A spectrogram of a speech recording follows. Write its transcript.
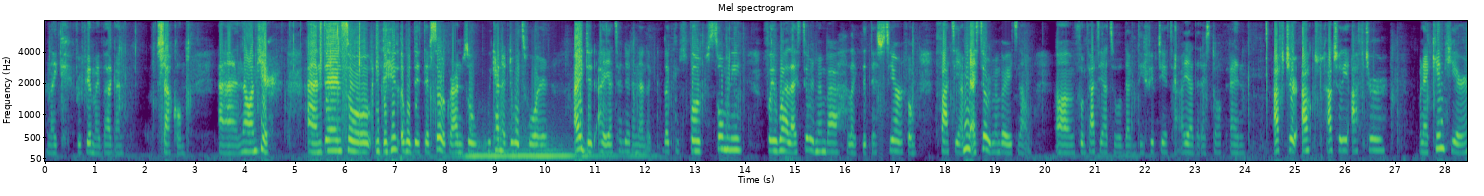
and like prepare my bag and shakom and now I'm here. And then so with the with the tafsir Quran so we cannot do it for I did I attended and then like like for so many for a while I still remember like the tafsir from Fatiha. I mean I still remember it now. Um, from Fatiha to like the 50th ayah that I stopped. And after actually after when I came here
